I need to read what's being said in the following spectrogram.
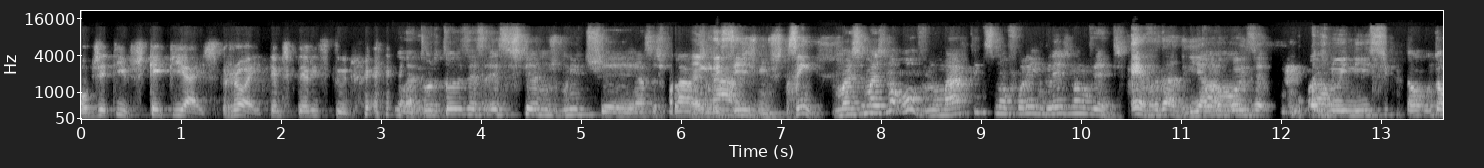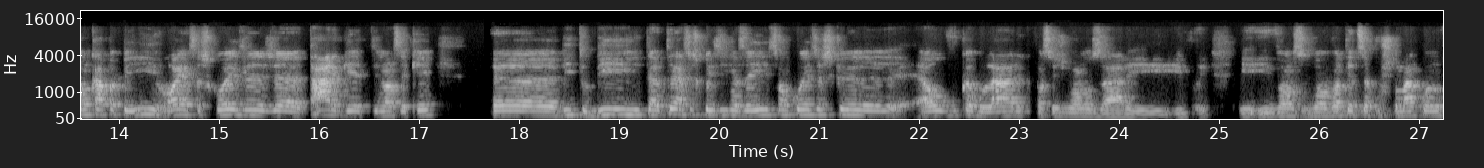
Objetivos, KPIs, ROI, temos que ter isso tudo. É, todos, todos esses termos bonitos, eh, essas palavras. Anglicismos, sim, Mas, mas não houve no marketing, se não for em inglês, não vende. é verdade. E há uma Então- coisa, mas no início, Então, então KPI, ROI, essas coisas, eh, Target, não sei o quê, eh, B2B, tá, todas essas coisinhas aí são coisas que é o vocabulário que vocês vão usar e, e, e- vão, vão, vão ter de se acostumar quando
